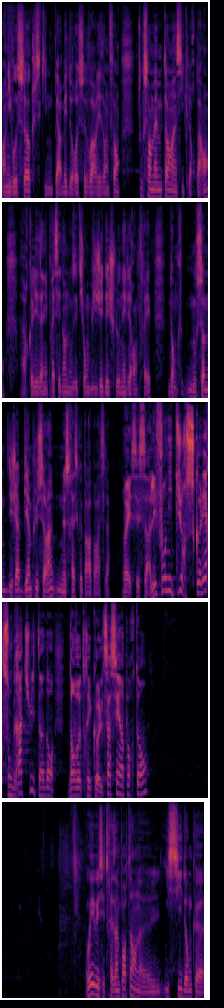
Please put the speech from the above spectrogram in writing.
en niveau socle, ce qui nous permet de recevoir les enfants tous en même temps ainsi que leurs parents, alors que les années précédentes, nous étions obligés d'échelonner les rentrées. Donc, nous sommes déjà bien plus sereins, ne serait-ce que par rapport à cela. Oui, c'est ça. Les fournitures scolaires sont gratuites hein, dans, dans votre école. Ça, c'est important? Oui, oui, c'est très important. Euh, ici, donc, euh,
